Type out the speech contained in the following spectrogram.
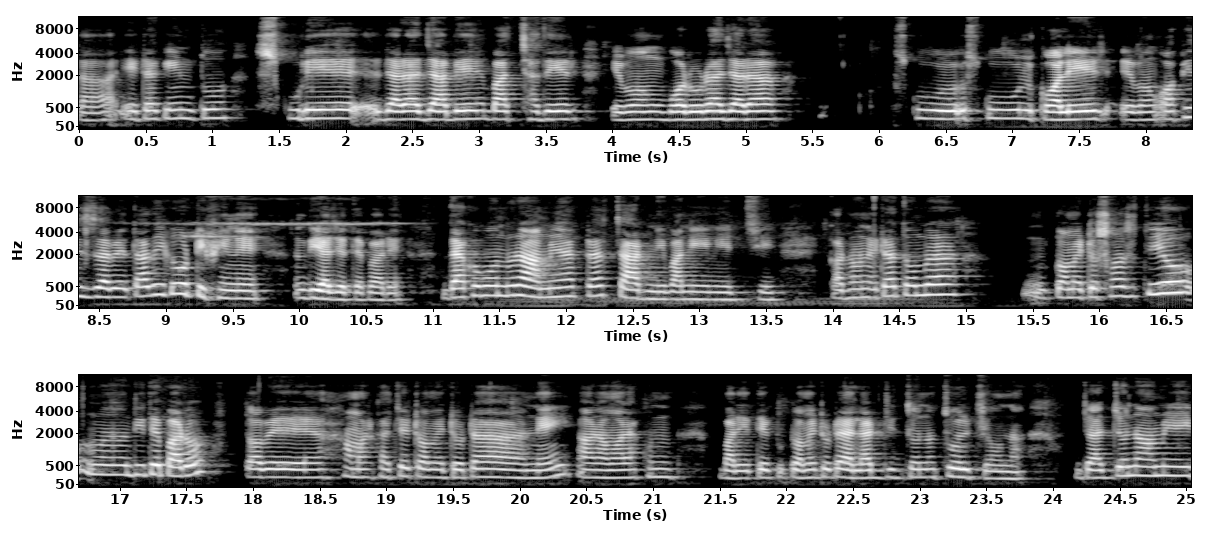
তা এটা কিন্তু স্কুলে যারা যাবে বাচ্চাদের এবং বড়রা যারা স্কুল স্কুল, কলেজ এবং অফিস যাবে তাদেরকেও টিফিনে দেওয়া যেতে পারে। দেখো বন্ধুরা, আমি একটা চাটনি বানিয়ে নিচ্ছি। কারণ এটা তোমরা টমেটো সস দিয়েও দিতে পারো। তবে আমার কাছে টমেটোটা নেই। আর আমার এখন বাড়িতে একটু টমেটোটা অ্যালার্জির জন্য চলছেও না। যার জন্য আমি এই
